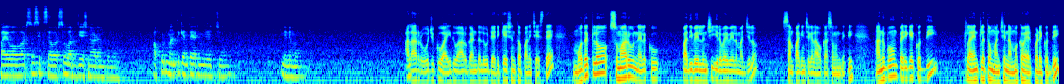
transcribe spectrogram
five hours six hours work చేసినాడు అనుకున్నాను అప్పుడు మంత్కి ఎంత ఎర్న్ చేయొచ్చు? మినిమం. అలా రోజుకు ఐదు ఆరు గంటలు డెడికేషన్తో పనిచేస్తే మొదట్లో సుమారు నెలకు పదివేల నుంచి ఇరవై వేల మధ్యలో సంపాదించగల అవకాశం ఉంది. అనుభవం పెరిగే కొద్దీ క్లయింట్లతో మంచి నమ్మకం ఏర్పడే కొద్దీ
